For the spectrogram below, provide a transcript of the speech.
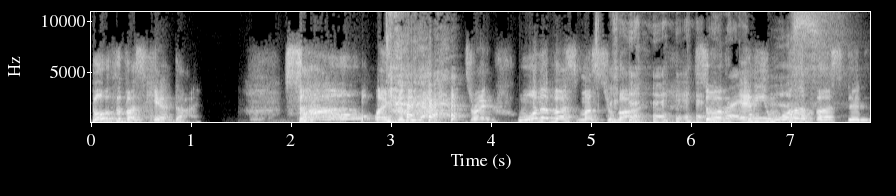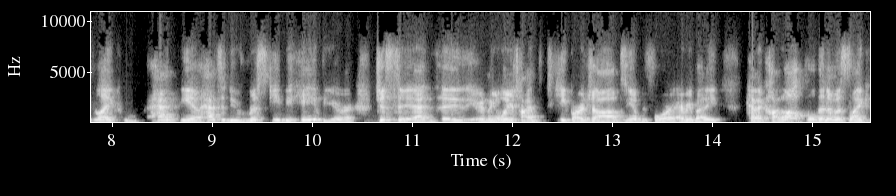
both of us can't die. So, like the Atkins, right? One of us must survive. So if Right. any one of us did like had you know had to do risky behavior just to uh, in the earlier time to keep our jobs you know before everybody kind of caught up, well then it was like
